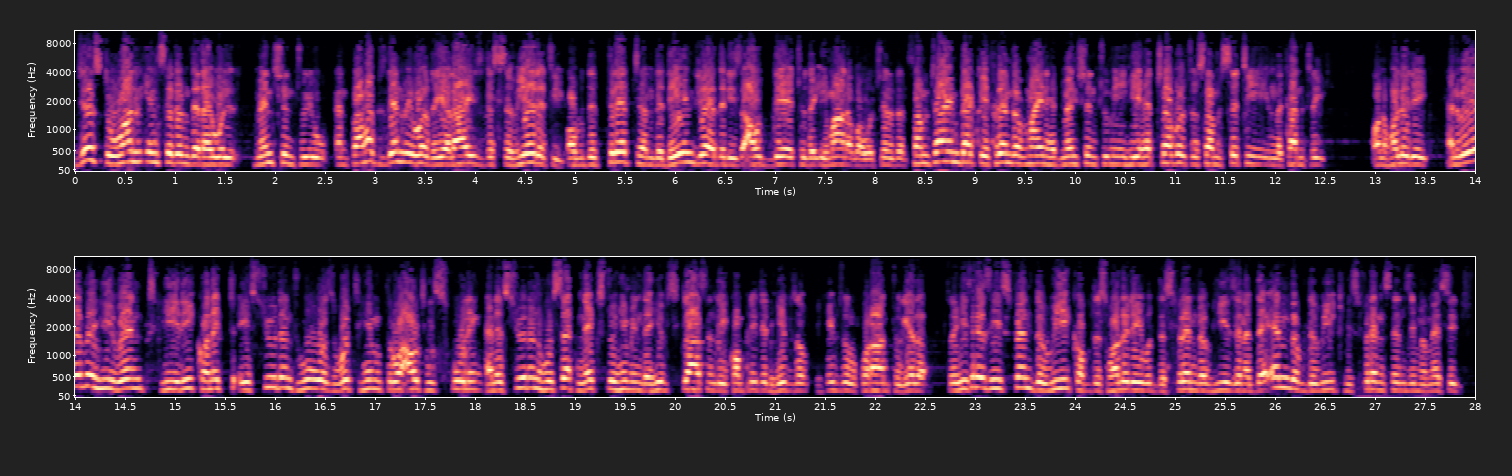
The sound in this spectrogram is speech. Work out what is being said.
Just one incident that I will mention to you, and perhaps then we will realize the severity of the threat and the danger that is out there to the iman of our children. Some time back, a friend of mine had mentioned to me, he had traveled to some city in the country on holiday. And wherever he went, he reconnected a student who was with him throughout his schooling and a student who sat next to him in the Hifz class and they completed Hifz of Quran together. So he says he spent the week of this holiday with this friend of his and at the end of the week, his friend sends him a message.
